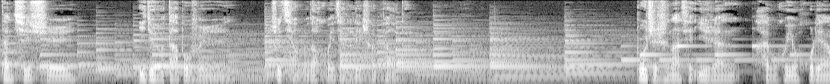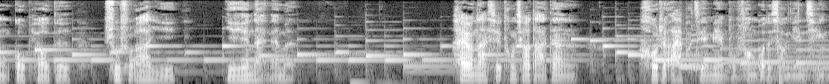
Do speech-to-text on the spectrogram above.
但其实，依旧有大部分人是抢不到回家的列车票的。不只是那些依然还不会用互联网购票的叔叔阿姨、爷爷奶奶们，还有那些通宵达旦、候着 App 界面不放过的小年轻。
